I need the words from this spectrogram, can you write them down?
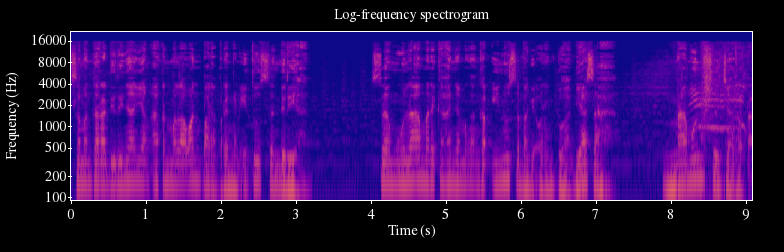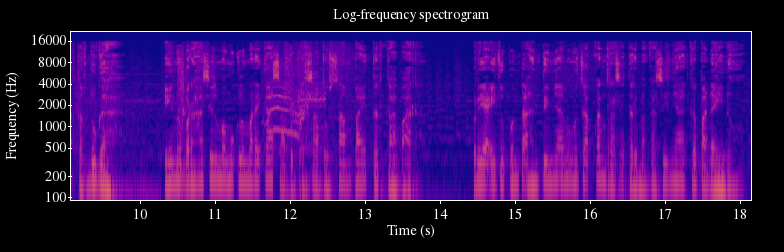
Sementara dirinya yang akan melawan para preman itu sendirian. Semula mereka hanya menganggap Inu sebagai orang tua biasa. Namun secara tak terduga, Inu berhasil memukul mereka satu persatu sampai terkapar. Pria itu pun tak hentinya mengucapkan rasa terima kasihnya kepada Inu.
